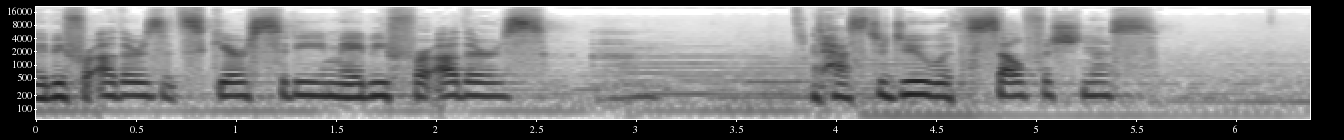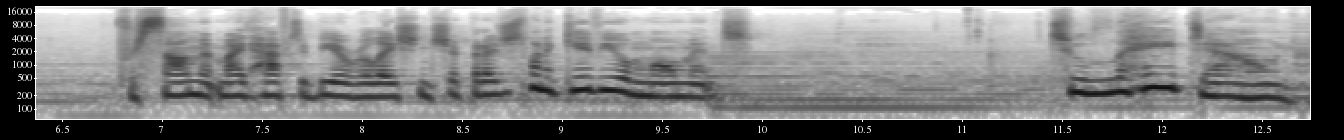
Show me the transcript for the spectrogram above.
Maybe for others it's scarcity. Maybe for others it has to do with selfishness. For some it might have to be a relationship, but I just want to give you a moment to lay down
